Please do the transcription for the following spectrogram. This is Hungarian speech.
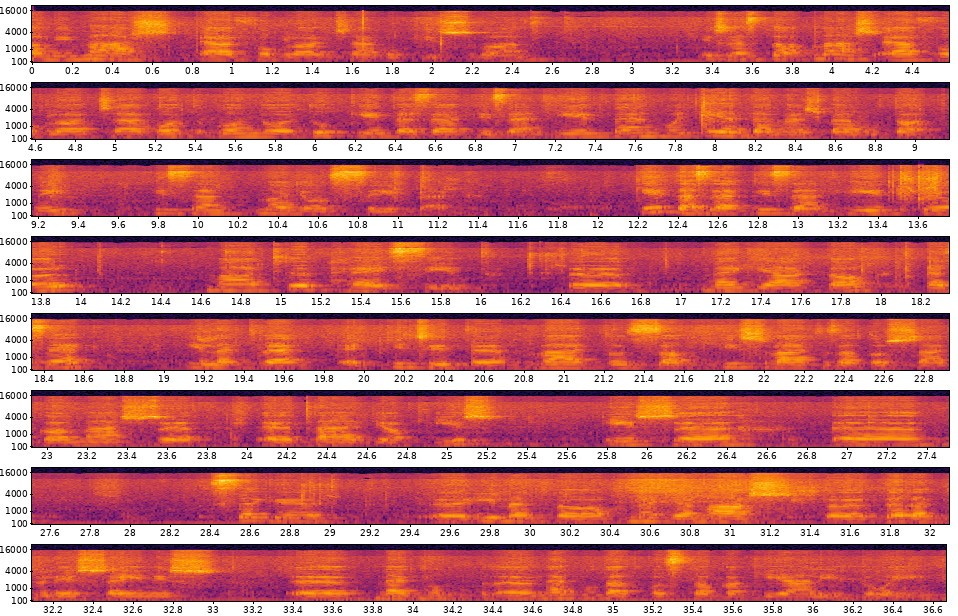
ami más elfoglaltságuk is van. És ezt a más elfoglaltságot gondoltuk 2017-ben, hogy érdemes bemutatni, hiszen nagyon szépek. 2017-től már több helyszínt ö, megjártak ezek, illetve egy kicsit változat, kis változatossággal más ö, tárgyak is, és ö, Szeged, illetve a megye más településein is megmutatkoztak a kiállítóink.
